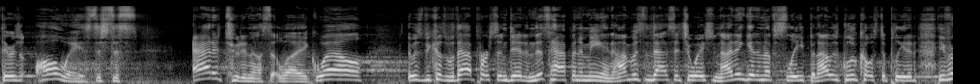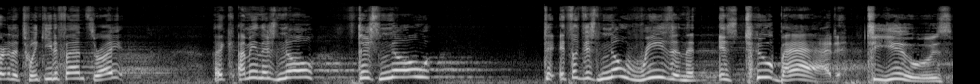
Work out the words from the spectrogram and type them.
There's always just this attitude in us that, like, well, it was because what that person did, and this happened to me, and I was in that situation, and I didn't get enough sleep, and I was glucose depleted. You've heard of the Twinkie defense, right? Like, I mean, there's no, there's no, it's like there's no reason that is too bad to use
